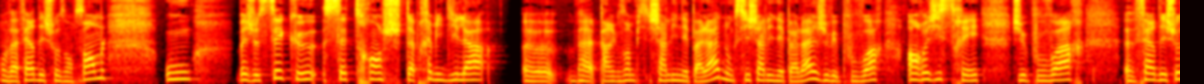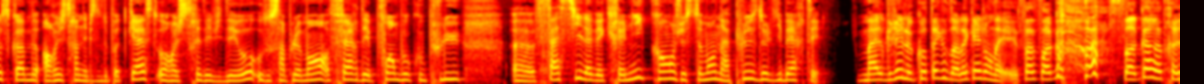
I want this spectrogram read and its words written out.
on va faire des choses ensemble, où ben, je sais que cette tranche d'après-midi là, euh, bah, par exemple, Charlie n'est pas là, donc si Charlie n'est pas là, je vais pouvoir enregistrer, je vais pouvoir euh, faire des choses comme enregistrer un épisode de podcast ou enregistrer des vidéos ou tout simplement faire des points beaucoup plus euh, faciles avec Rémi quand justement on a plus de liberté. Malgré le contexte dans lequel on est. Ça, c'est encore, encore autre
